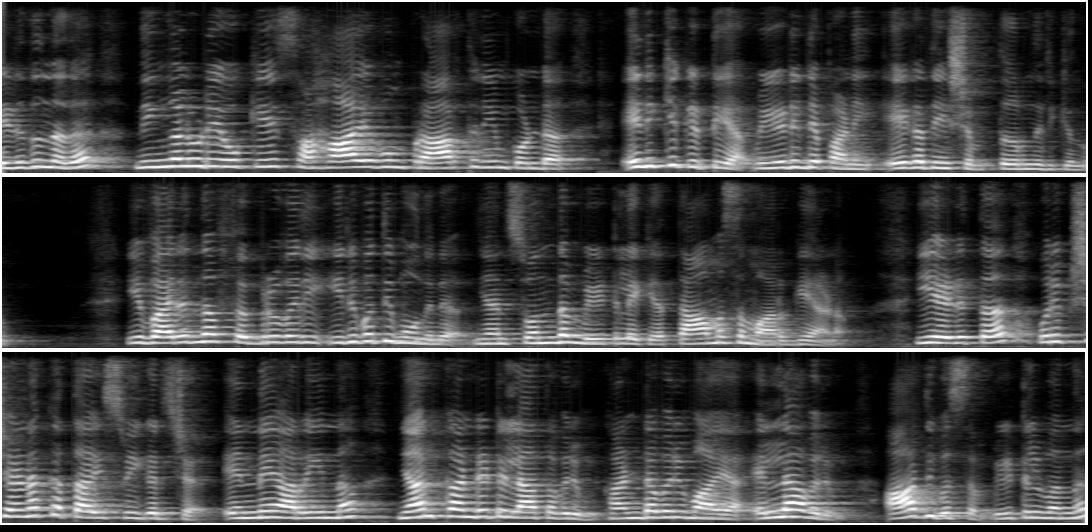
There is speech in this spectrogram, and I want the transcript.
എഴുതുന്നത് നിങ്ങളുടെയൊക്കെ സഹായവും പ്രാർത്ഥനയും കൊണ്ട് എനിക്ക് കിട്ടിയ വീടിന്റെ പണി ഏകദേശം തീർന്നിരിക്കുന്നു. ഈ വരുന്ന ഫെബ്രുവരി ഇരുപത്തിമൂന്നിന് ഞാൻ സ്വന്തം വീട്ടിലേക്ക് താമസം മാറുകയാണ്. ഈ എഴുത്ത് ഒരു ക്ഷണക്കത്തായി സ്വീകരിച്ച് എന്നെ അറിയുന്ന ഞാൻ കണ്ടിട്ടില്ലാത്തവരും കണ്ടവരുമായ എല്ലാവരും ആ ദിവസം വീട്ടിൽ വന്ന്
